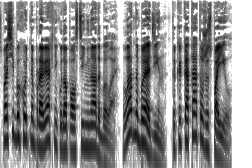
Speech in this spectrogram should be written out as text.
Спасибо, хоть на бровях никуда ползти не надо было. Ладно бы один, так и кота тоже споил,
